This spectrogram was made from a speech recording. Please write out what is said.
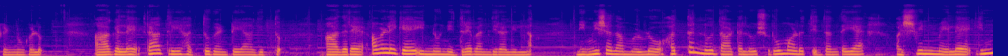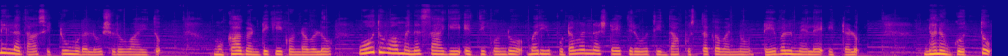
ಕಣ್ಣುಗಳು. ಆಗಲೇ ರಾತ್ರಿ ಹತ್ತು ಗಂಟೆಯಾಗಿತ್ತು ಆದರೆ ಅವಳಿಗೆ ಇನ್ನೂ ನಿದ್ರೆ ಬಂದಿರಲಿಲ್ಲ. ನಿಮಿಷದ ಮುಳ್ಳು ಹತ್ತನ್ನು ದಾಟಲು ಶುರು ಮಾಡುತ್ತಿದ್ದಂತೆಯೇ ಅಶ್ವಿನ್ ಮೇಲೆ ಇನ್ನಿಲ್ಲದ ಸಿಟ್ಟು ಮೂಡಲು ಶುರುವಾಯಿತು. ಮುಖ ಗಂಟಿಕಿಕೊಂಡವಳು ಓದುವ ಮನಸ್ಸಾಗಿ ಎತ್ತಿಕೊಂಡು ಬರೀ ಪುಟವನ್ನಷ್ಟೇ ತಿರುಗುತ್ತಿದ್ದ ಪುಸ್ತಕವನ್ನು ಟೇಬಲ್ ಮೇಲೆ ಇಟ್ಟಳು. ನನಗೆ ಗೊತ್ತು,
